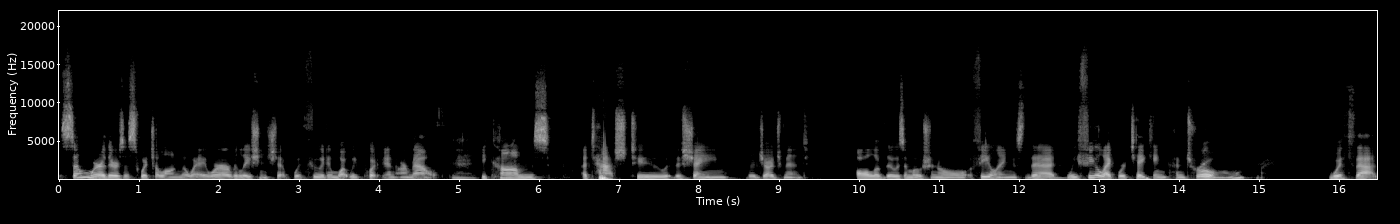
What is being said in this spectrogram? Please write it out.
somewhere there's a switch along the way where our relationship with food and what we put in our mouth Yeah. becomes attached to the shame, the judgment, all of those emotional feelings that Yeah. we feel like we're taking control with that,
